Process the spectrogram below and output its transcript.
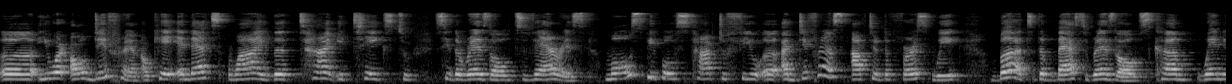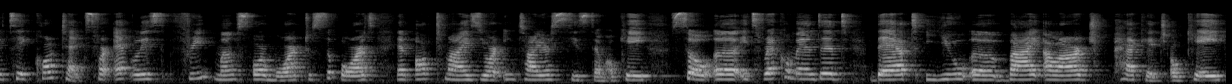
uh, you are all different, okay? And that's why the time it takes to see the results varies. Most people start to feel a, a difference after the first week, but the best results come when you take Cortex for at least three months or more to support and optimize your entire system, okay? So uh, it's recommended that you uh, buy a large package, okay?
